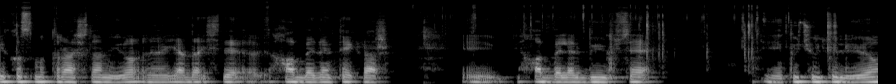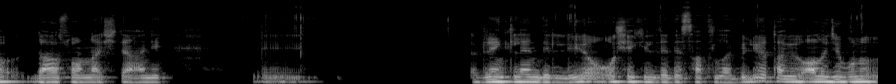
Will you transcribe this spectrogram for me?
bir kısmı tıraşlanıyor ee, ya da işte e, habbeden tekrar e, habbeler büyükse e, küçültülüyor. Daha sonra işte hani renklendiriliyor o şekilde de satılabiliyor. Tabii alıcı bunu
